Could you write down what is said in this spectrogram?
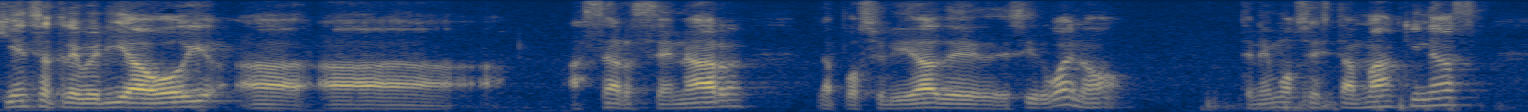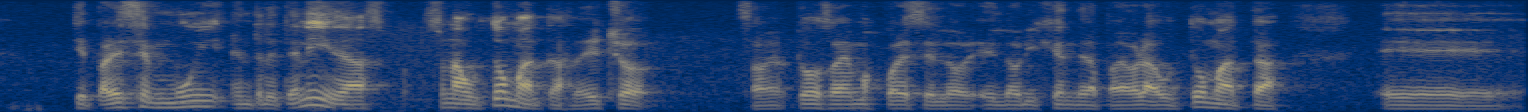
¿quién se atrevería hoy a, a, cercenar la posibilidad de decir, bueno, tenemos estas máquinas que parecen muy entretenidas, son autómatas, de hecho, todos sabemos cuál es el, origen de la palabra autómata, eh,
